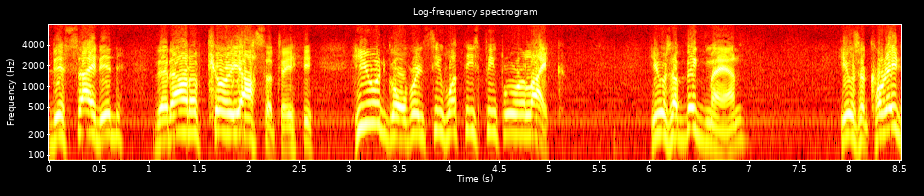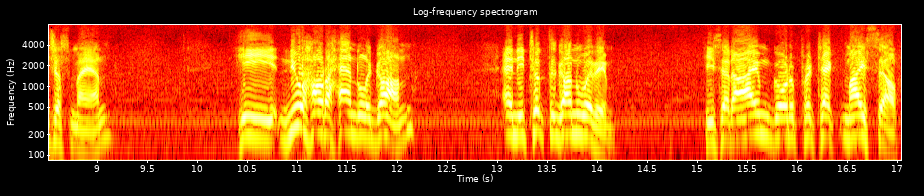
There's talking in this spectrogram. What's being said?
decided that out of curiosity, he would go over and see what these people were like. He was a big man. He was a courageous man. He knew how to handle a gun, and he took the gun with him. He said, I'm going to protect myself.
